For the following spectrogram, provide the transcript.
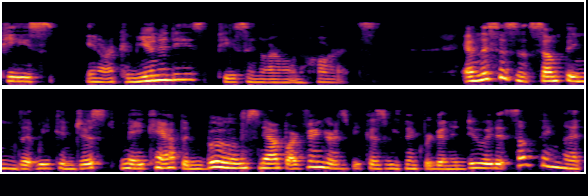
Peace in our communities, peace in our own hearts. And this isn't something that we can just make happen, boom, snap our fingers because we think we're going to do it. It's something that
